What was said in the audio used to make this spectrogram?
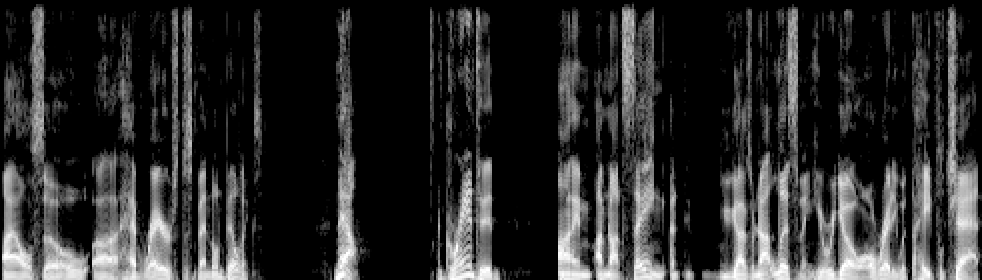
I also uh, have rares to spend on buildings. Now, granted, I'm I'm not saying uh, you guys are not listening. Here we go already with the hateful chat.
